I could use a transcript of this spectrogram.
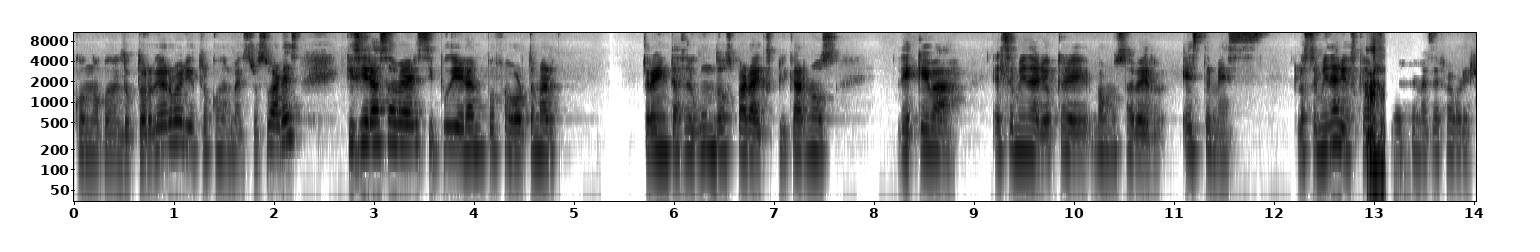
con el doctor Gerber y otro con el maestro Suárez. Quisiera saber si pudieran, por favor, tomar 30 segundos para explicarnos de qué va el seminario que vamos a ver este mes, los seminarios que vamos a este mes de febrero.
